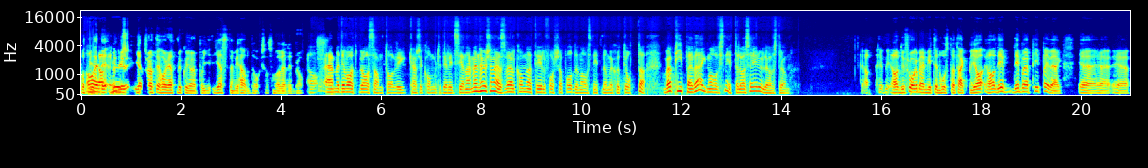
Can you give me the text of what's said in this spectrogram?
Ja, ja, hur- Jag tror att det har rätt mycket att göra på gästen vi hade också som var väldigt bra. Ja, nej, men det var ett bra samtal. Vi kanske kommer till det lite senare. Men hur som helst, välkomna till Forsa-podden avsnitt nummer 78. Det börjar pipa iväg med avsnitt, eller vad säger du Lövström? Ja, ja, du frågar mig mitt i en hostattack, men ja, ja det, det börjar pipa iväg. Eh, eh, eh,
